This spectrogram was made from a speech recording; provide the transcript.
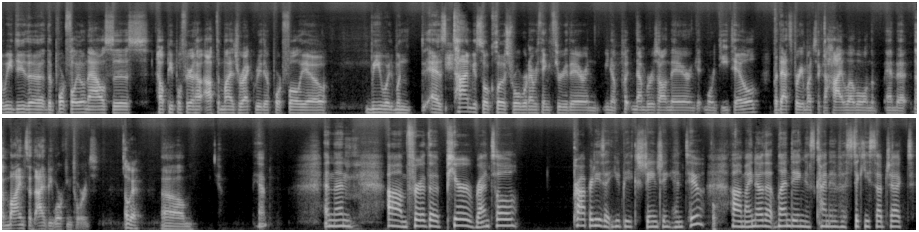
know, we do the the portfolio analysis, help people figure out how to optimize their equity, their portfolio. We would, when as time gets a little closer, we'll run everything through there and you know put numbers on there and get more detailed. But that's very much like a high level and the and the the mindset I'd be working towards. Okay. Um, Yep. And then um, for the pure rental properties that you'd be exchanging into, um, I know that lending is kind of a sticky subject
